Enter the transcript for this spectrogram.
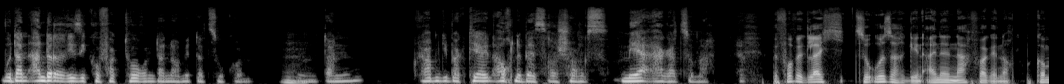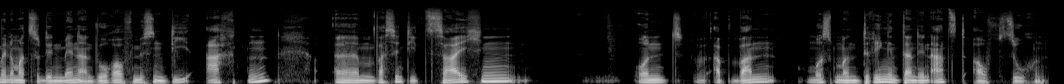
wo dann andere Risikofaktoren dann noch mit dazukommen. Mhm. Und dann haben die Bakterien auch eine bessere Chance, mehr Ärger zu machen. Bevor wir gleich zur Ursache gehen, eine Nachfrage noch. Kommen wir nochmal zu den Männern. Worauf müssen die achten? Ähm, was sind die Zeichen und ab wann muss man dringend dann den Arzt aufsuchen,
